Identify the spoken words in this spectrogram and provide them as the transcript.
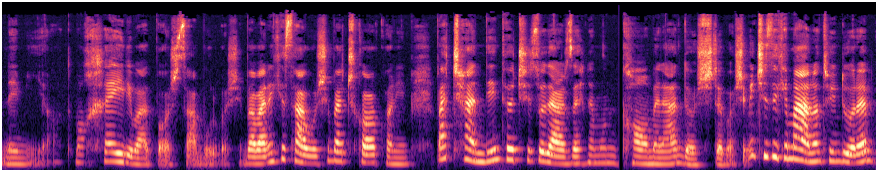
نمیاد. ما خیلی باید باش صبور باشیم. و برای اینکه صبور باشیم باید چیکار کنیم؟ باید چندین تا چیز رو در ذهنمون کاملا داشته باشیم. این چیزی که من الان تو این دوره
